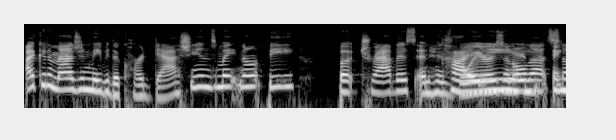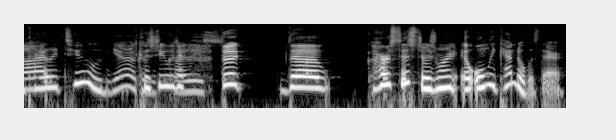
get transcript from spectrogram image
I could imagine maybe the Kardashians might not be, but Travis and his lawyers and all that and stuff. Kylie too. Yeah, because she was- Kylie's, The the her sisters weren't. Only Kendall was there.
